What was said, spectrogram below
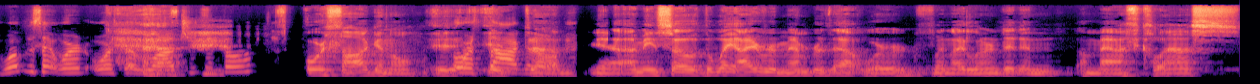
what was that word? Orthological? Orthogonal. It, Orthogonal. It, um, yeah. I mean, so the way I remember that word when I learned it in a math class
